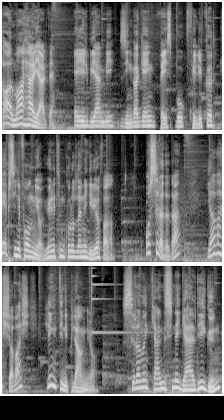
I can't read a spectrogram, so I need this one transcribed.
Parmağı her yerde. Airbnb, Zynga Game, Facebook, Flickr hepsini fonluyor. Yönetim kurullarına giriyor falan. O sırada da yavaş yavaş LinkedIn'i planlıyor. Sıranın kendisine geldiği gün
